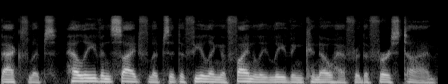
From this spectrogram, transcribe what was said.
back flips, hell even side flips at the feeling of finally leaving Konoha for the first time.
